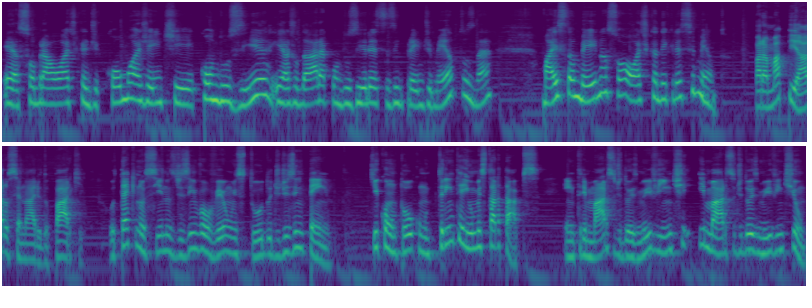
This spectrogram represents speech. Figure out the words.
é, sobre a ótica de como a gente conduzir e ajudar a conduzir esses empreendimentos, né? mas também na sua ótica de crescimento. Para mapear o cenário do parque, o Tecnocinos desenvolveu um estudo de desempenho que contou com 31 startups entre março de 2020 e março de 2021.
